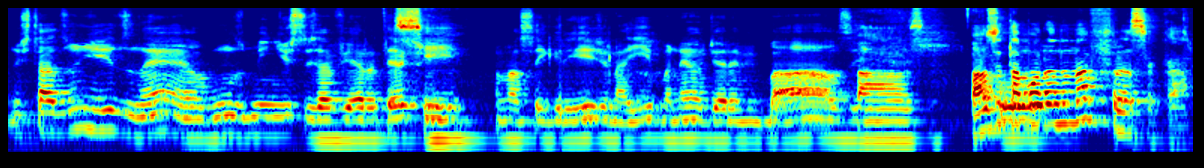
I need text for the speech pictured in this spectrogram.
nos Estados Unidos, né? Alguns ministros já vieram até aqui Sim. na nossa igreja, na IBA, né? O Jeremy Bowser. Pausa. Pausa tá morando na França, cara.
